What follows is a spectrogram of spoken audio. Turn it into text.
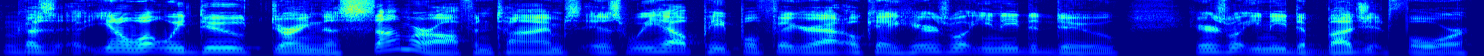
Because you know what we do during the summer, oftentimes, is we help people figure out, okay, here's what you need to do, here's what you need to budget for.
